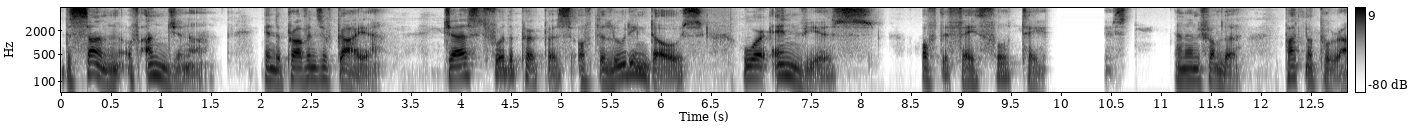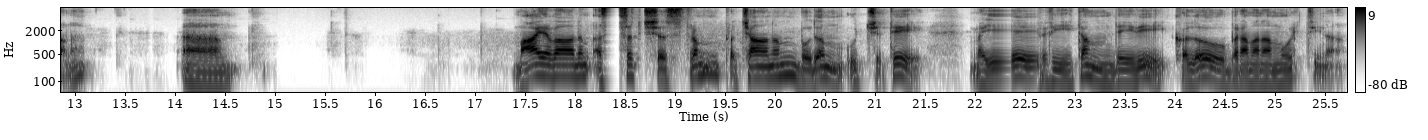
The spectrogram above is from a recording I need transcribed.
the son of Anjana, in the province of Gaya, just for the purpose of deluding those who are envious of the faithful tale. And then from the Padma Purana, um, Mayavadam asatshastram prachanam buddham uchate maye vitam devi kalo brahmana murtina.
